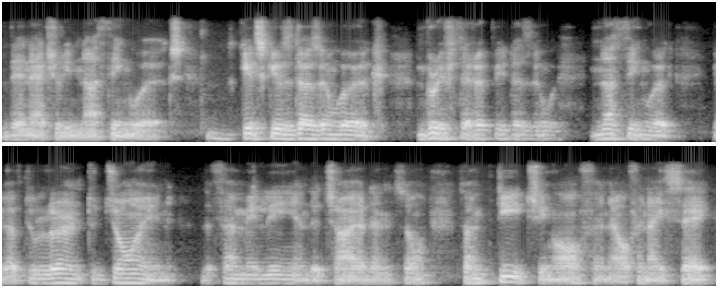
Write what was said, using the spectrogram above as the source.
then actually nothing works. Mm. Kid skills doesn't work, brief therapy doesn't work, nothing works. You have to learn to join the family and the child and so on. So I'm teaching often, often I say,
